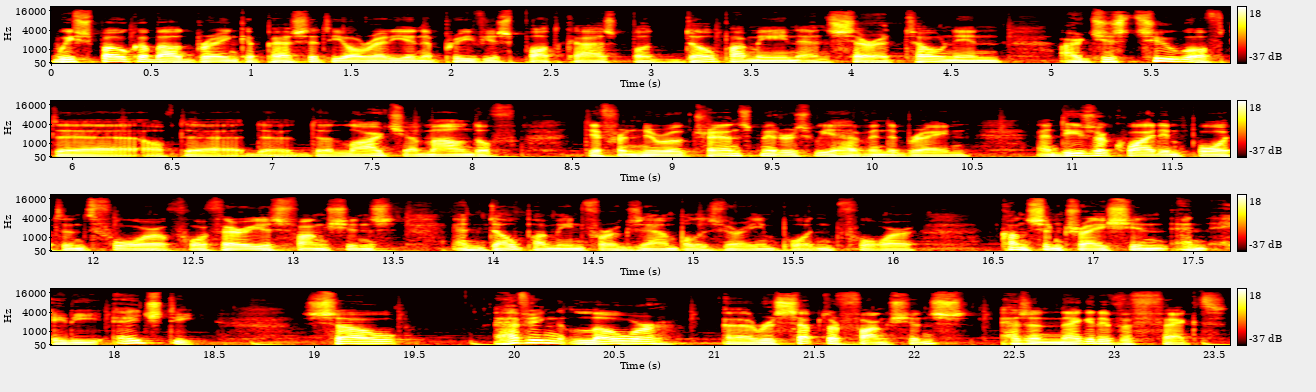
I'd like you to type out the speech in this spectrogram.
we spoke about brain capacity already in a previous podcast, but dopamine and serotonin are just two of the of the, the, the large amount of different neurotransmitters we have in the brain, and these are quite important for for various functions. And dopamine, for example, is very important for concentration and ADHD. So having lower uh, receptor functions has a negative effect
